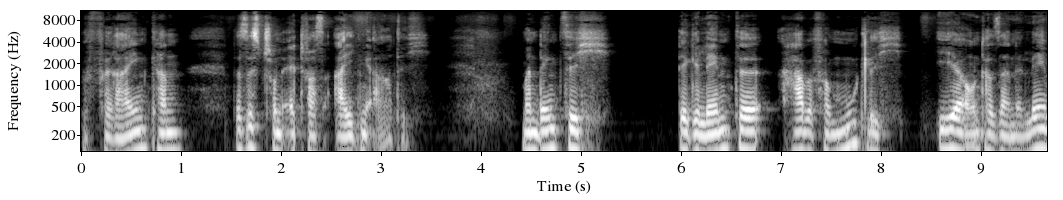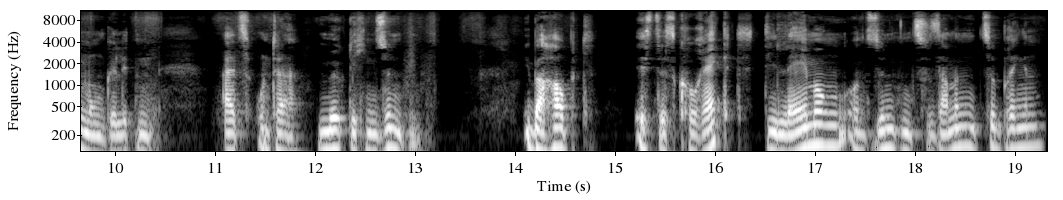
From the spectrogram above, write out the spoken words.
befreien kann. Das ist schon etwas eigenartig. Man denkt sich, der Gelähmte habe vermutlich eher unter seiner Lähmung gelitten als unter möglichen Sünden. Überhaupt ist es korrekt, die Lähmung und Sünden zusammenzubringen?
